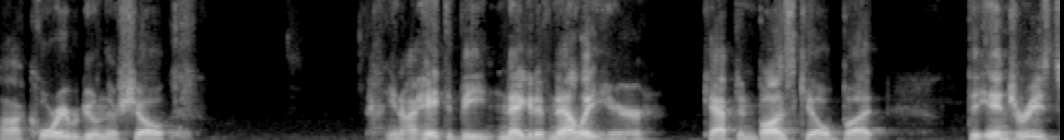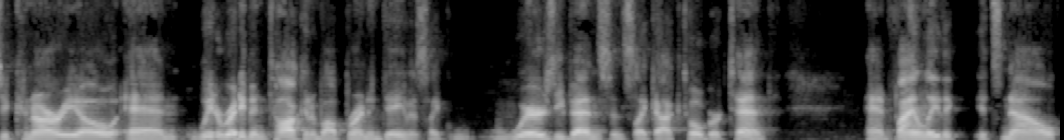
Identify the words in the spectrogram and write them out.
uh, Corey were doing their show. You know, I hate to be negative Nelly here, Captain Buzzkill, but the injuries to Canario and we'd already been talking about Brennen Davis. Like, where's he been since like October 10th? And finally, the, it's now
